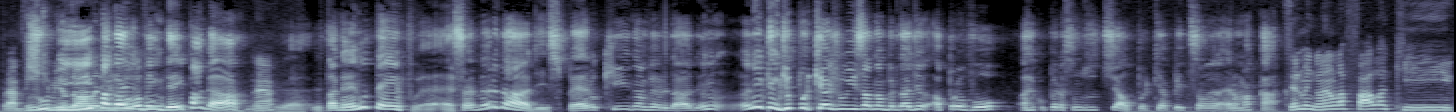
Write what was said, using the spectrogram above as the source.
para 20 Subir, mil dólares pagar, de novo. vender e pagar. É. É, ele tá ganhando tempo, é, essa é a verdade. Espero que, na verdade. Eu não, eu não entendi por que a juíza, na verdade, aprovou a recuperação judicial, porque a petição era uma caca. Se eu não me engano, ela fala que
